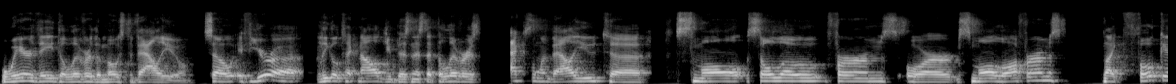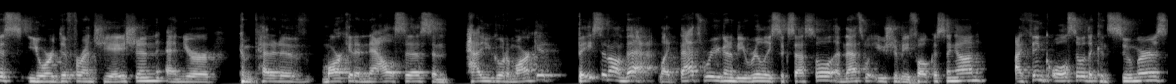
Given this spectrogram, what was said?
where they deliver the most value. So if you're a legal technology business that delivers excellent value to small solo firms or small law firms, like focus your differentiation and your competitive market analysis and how you go to market base it on that. Like that's where you're going to be really successful and that's what you should be focusing on. I think also the consumers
